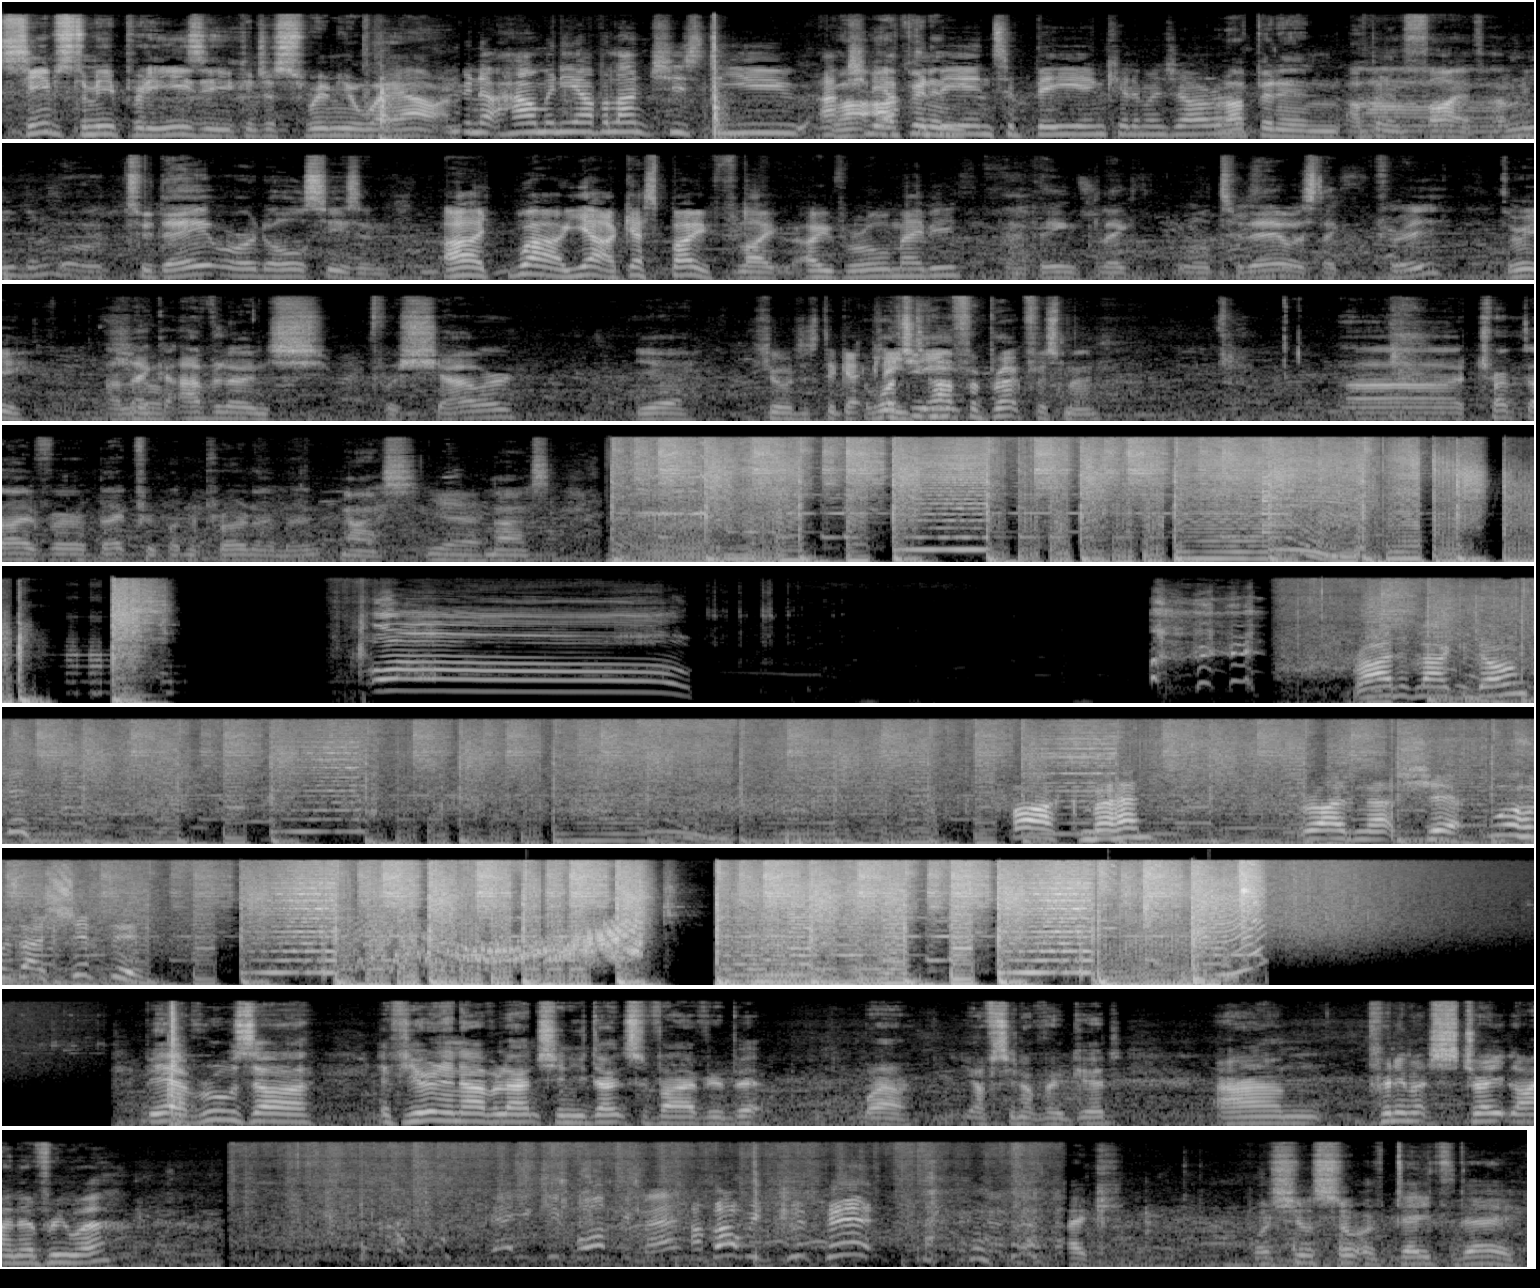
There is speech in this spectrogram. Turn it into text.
seems to me pretty easy. You can just swim your way out. How many avalanches do you actually I've have to been be in- in to be in Kilimanjaro? But I've been in, I've been in five. How many have you been in? Uh, Today or the whole season? Uh, well, yeah, I guess both. Like overall, maybe. I think like well today was like three. Three. I like avalanche for shower. Yeah. Sure, just to get. What do you have for breakfast, man? Uh, truck diver, backflip on the pro man. Nice. Yeah. Nice. Ride it like a donkey. Fuck, man. Riding that shit. Whoa, was that shifted? But yeah, rules are if you're in an avalanche and you don't survive, you're a bit, well, you're obviously not very good. Um, pretty much straight line everywhere. Yeah, you keep walking, man. How about we clip it? Like, what's your sort of day to day?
